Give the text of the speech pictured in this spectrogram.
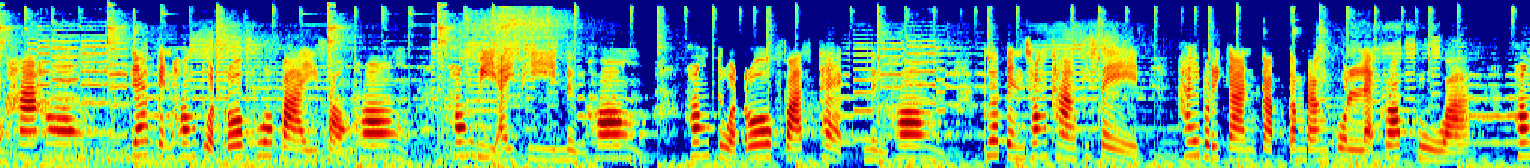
ค 5 ห้อง แยกเป็นห้องตรวจโรคทั่วไป 2 ห้อง ห้อง VIP 1 ห้อง ห้องตรวจโรค Fast Tag 1 ห้อง เพื่อเป็นช่องทางพิเศษ ให้บริการกับกำลังพลและครอบครัว ห้อง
